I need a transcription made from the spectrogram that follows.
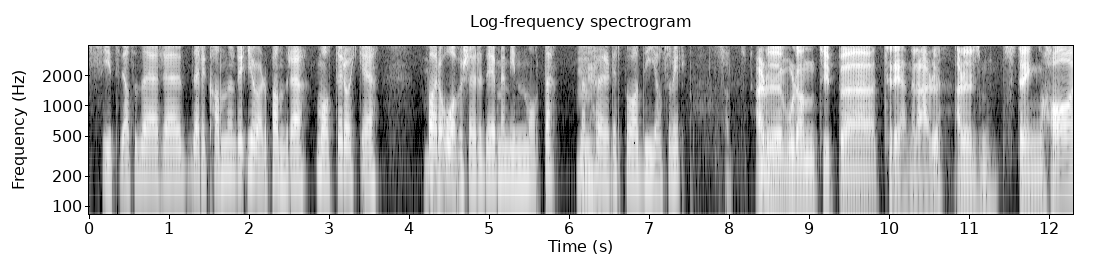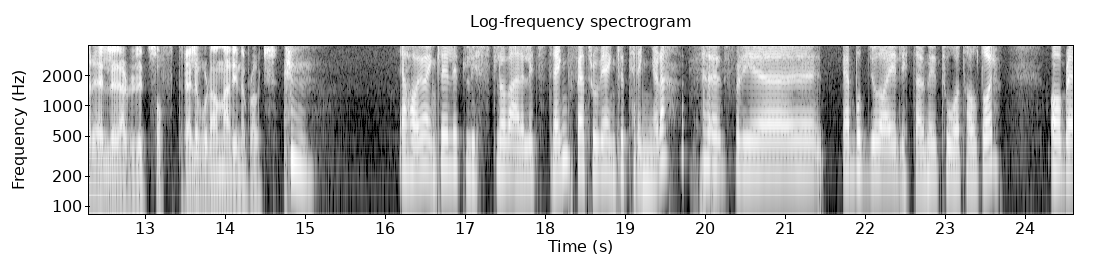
si til dem at dere, dere kan gjøre det på andre måter, og ikke bare overkjøre dem med min måte, men høre litt på hva de også vil. Er du, hvordan type trener er du? Er du liksom streng og hard, eller er du litt softere, eller hvordan er din approach? Jeg har jo egentlig litt lyst til å være litt streng, for jeg tror vi egentlig trenger det. Fordi jeg bodde jo da i Litauen i to og et halvt år. Og ble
